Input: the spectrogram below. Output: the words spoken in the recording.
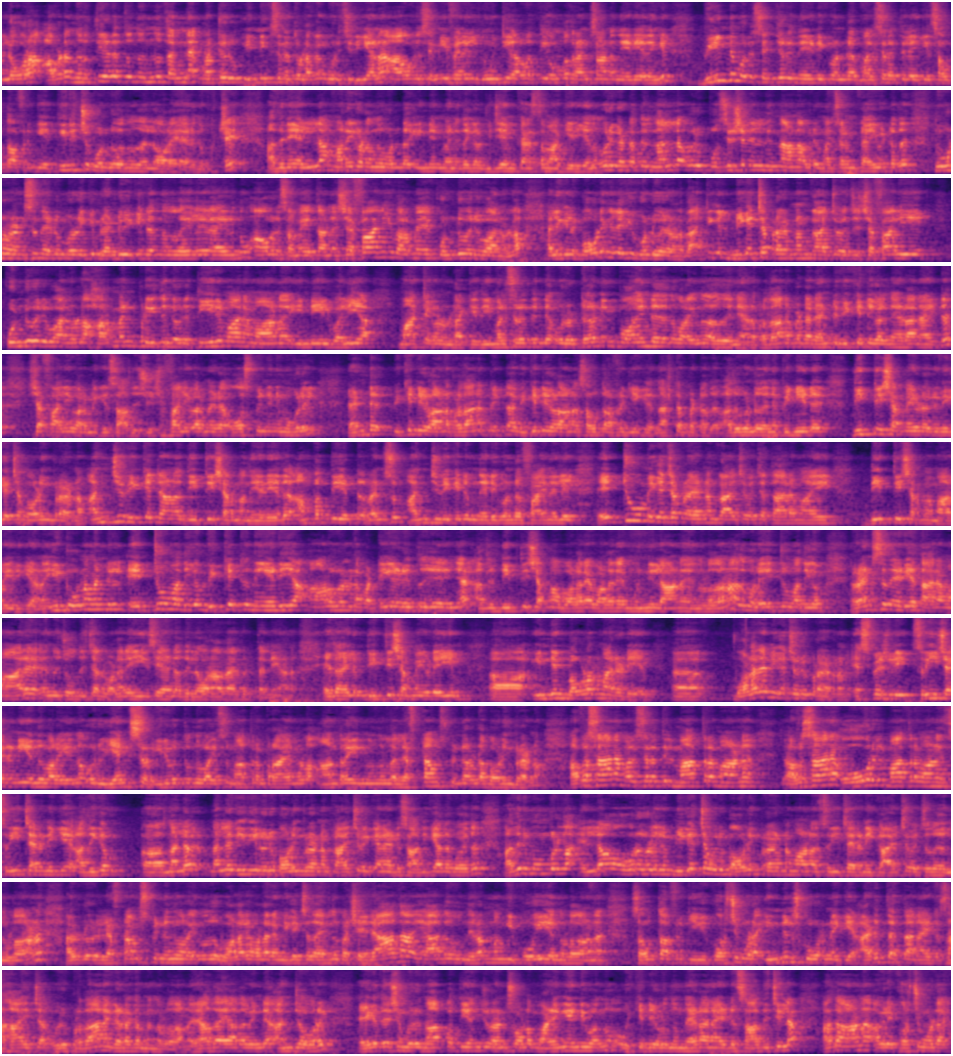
ലോറ അവിടെ നിർത്തിയെടുത്ത് നിന്ന് തന്നെ മറ്റൊരു ഇന്നിങ്സിന് തുടക്കം കുറിച്ചിരിക്കുകയാണ്. ആ ഒരു സെമി ഫൈനലിൽ നൂറ്റി അറുപത്തി ഒമ്പത് റൺസാണ് നേടിയതെങ്കിൽ വീണ്ടും ഒരു സെഞ്ചുറി നേടിക്കൊണ്ട് മത്സരത്തിലേക്ക് സൗത്ത് ആഫ്രിക്കയെ തിരിച്ചു കൊണ്ടുവന്നത് ലോറയായിരുന്നു. പക്ഷേ അതിനെയെല്ലാം മറികടന്നുകൊണ്ട് ഇന്ത്യൻ വനിതകൾ വിജയം കരസ്ഥമാക്കിയിരിക്കുന്നു. ഒരു ഘട്ടത്തിൽ നല്ല ഒരു പൊസിഷനിൽ നിന്നാണ് അവർ മത്സരം കൈവിട്ടത്. നൂറ് റൺസ് നേടുമ്പോഴേക്കും രണ്ട് വിക്കറ്റ് എന്ന നിലയിലായിരുന്നു ആ ഒരു സമയത്താണ് ഷെഫാലി വർമ്മയെ കൊണ്ടുവരുവാനുള്ള അല്ലെങ്കിൽ ബൗളിങ്ങിലേക്ക് കൊണ്ടുവരാനുള്ള ബാറ്റിംഗിൽ മികച്ച പ്രകടനം കാഴ്ചവെച്ച ഷെഫാലിയെ കൊണ്ടുവരുവാനുള്ള ഹർമൻ പ്രീതിന്റെ ഒരു തീരുമാനമാണ് ഇന്ത്യയിൽ വലിയ മാറ്റങ്ങൾ ഉണ്ടാക്കിയത് ഈ മത്സരത്തിന്റെ ഒരു ടേണിംഗ് പോയിന്റ് എന്ന് പറയുന്നത് അത് തന്നെയാണ്. പ്രധാനപ്പെട്ട രണ്ട് വിക്കറ്റുകൾ നേടാനായിട്ട് ഷഫാലി വർമ്മയ്ക്ക് സാധിച്ചു. ഷഫാലി വർമ്മയുടെ ഓസ്പിന്നിന് മുകളിൽ രണ്ട് വിക്കറ്റുകളാണ് പ്രധാനപ്പെട്ട വിക്കറ്റുകളാണ് സൗത്ത് ആഫ്രിക്കയ്ക്ക് നഷ്ടപ്പെട്ടത്. അതുകൊണ്ട് തന്നെ പിന്നീട് ദീപ്തി ശർമ്മയുടെ ഒരു മികച്ച ബോളിംഗ് പ്രകടനം. അഞ്ച് വിക്കറ്റാണ് ദീപ്തി ശർമ്മ നേടിയത്. അമ്പത്തിയെട്ട് റൺസും അഞ്ച് വിക്കറ്റും നേടിക്കൊണ്ട് ഫൈനലിൽ ഏറ്റവും മികച്ച പ്രകടനം കാഴ്ചവെച്ച താരമായി ദീപ്തി ശർമ്മ മാറിയിരിക്കുകയാണ്. ഈ ടൂർണമെന്റിൽ ഏറ്റവും അധികം വിക്കറ്റ് നേടിയ ആളുകളുടെ പട്ടിക എടുത്തു കഴിഞ്ഞാൽ അതിൽ ദീപ്തി ശർമ്മ വളരെ വളരെ മുന്നിലാണ് എന്നുള്ളതാണ്. അതുപോലെ ഏറ്റവും അധികം റൺസ് നേടിയ താരം ആര് എന്ന് ചോദിച്ചാൽ വളരെ ഈസി ആയിട്ട് അത് ലോറ വാൽബർട്ട് തന്നെയാണ്. ഏതായാലും ദീപ്തി ശർമ്മയുടെയും ഇന്ത്യൻ ബൗളർമാരുടെയും വളരെ മികച്ച ഒരു പ്രകടനം. എസ്പെഷ്യലി ശ്രീചരണി എന്ന് പറയുന്ന ഒരു യങ്സ്റ്റർ ഇരുപത്തൊന്ന് വയസ്സ് മാത്രം പ്രായമുള്ള ആന്ധ്രയിൽ നിന്നുള്ള ലെഫ്റ്റ് ആം സ്പിന്നറുടെ ബൗളിംഗ് പ്രകടനം. അവസാന മത്സരത്തിൽ മാത്രമാണ് അവസാന ഓവറിൽ മാത്രമാണ് ശ്രീചരണിക്ക് അധികം ആ, നല്ല നല്ല രീതിയിൽ ഒരു ബൗളിംഗ് പ്രകടനം കാഴ്ചവെക്കാനായിട്ട് സാധിക്കാതെ പോയത്. അതിനു മുമ്പുള്ള എല്ലാ ഓവറുകളിലും മികച്ച ഒരു ബൗളിംഗ് പ്രകടനമാണ് ശ്രീചരണി കാഴ്ചവെച്ചത് എന്നുള്ളതാണ്. അവരുടെ ഒരു ലെഫ്റ്റ് ആം സ്പിൻ എന്ന് പറയുന്നത് വളരെ വളരെ മികച്ചതായിരുന്നു. പക്ഷേ രാധ യാദവ് നിറം മങ്ങി പോയി എന്നുള്ളതാണ് സൗത്ത് ആഫ്രിക്കയ്ക്ക് കുറച്ചും കൂടെ ഇന്ത്യൻ സ്കോറിനേക്ക് അടുത്തെത്താനായിട്ട് സഹായിച്ച ഒരു പ്രധാന ഘടകം എന്നുള്ളതാണ്. രാധ യാദവിന്റെ അഞ്ച് ഓവറിൽ ഏകദേശം ഒരു നാൽപ്പത്തി അഞ്ച് റൺസോളം വഴങ്ങേണ്ടി വന്നു. വിക്കറ്റുകളൊന്നും നേടാനായിട്ട് സാധിച്ചില്ല. അതാണ് അവരെ കുറച്ചും കൂടെ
